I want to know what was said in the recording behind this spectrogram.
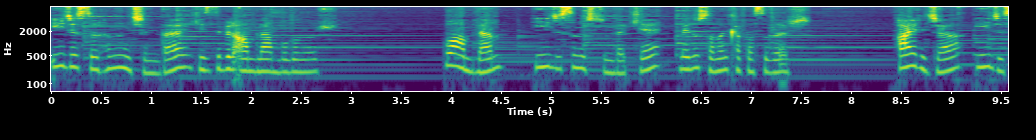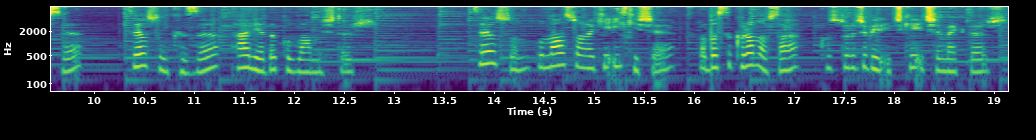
Aegis zırhının içinde gizli bir amblem bulunur. Bu amblem Aegis'in üstündeki Medusa'nın kafasıdır. Ayrıca Aegis'i Zeus'un kızı Thalia'da kullanmıştır. Zeus'un bundan sonraki ilk işi babası Kronos'a kusturucu bir içki içirmektir.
